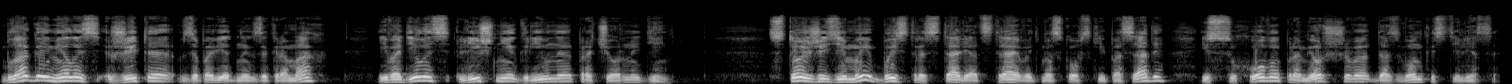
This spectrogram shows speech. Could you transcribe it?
Благо имелось жито в заповедных закромах и водилась лишняя гривна про черный день. С той же зимы быстро стали отстраивать московские посады из сухого, промерзшего до звонкости леса.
